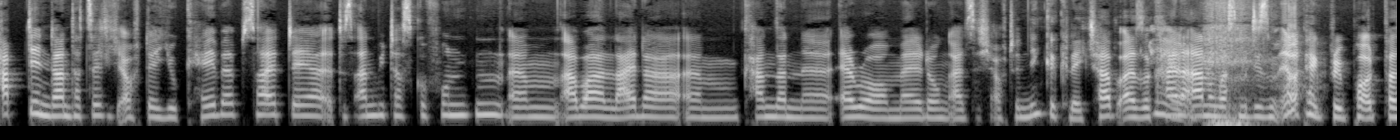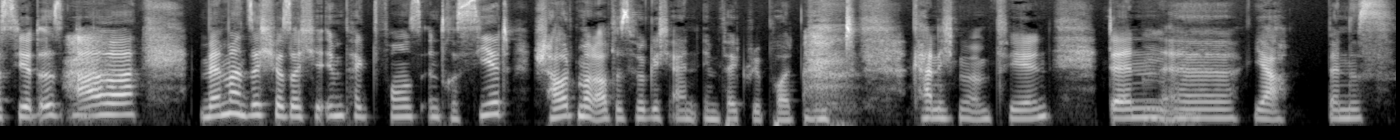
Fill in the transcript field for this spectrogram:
Hab den dann tatsächlich auf der UK-Website des Anbieters gefunden, ähm, aber leider ähm, kam dann eine Error-Meldung, als ich auf den Link geklickt habe. Also keine ja. Ahnung, was mit diesem Impact Report passiert ist. Aber wenn man sich für solche Impact Fonds interessiert, interessiert, schaut mal, ob es wirklich einen Impact Report gibt. Kann ich nur empfehlen. Denn mhm. äh, ja, wenn es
